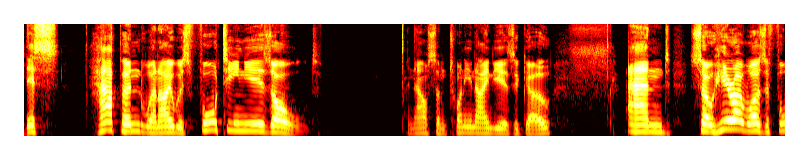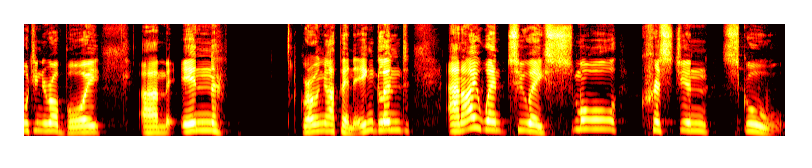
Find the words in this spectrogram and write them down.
This happened when I was 14 years old, now some 29 years ago. And so here I was, a 14 year old boy um, in growing up in England, and I went to a small Christian school.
